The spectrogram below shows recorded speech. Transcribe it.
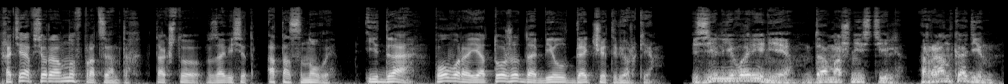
Хотя все равно в процентах, так что зависит от основы. И да, повара я тоже добил до четверки. Зельеварение. Домашний стиль. Ранг 1.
